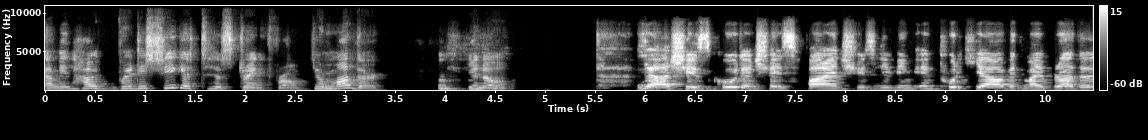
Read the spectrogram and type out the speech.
I mean, how where did she get her strength from? Your mother, you know. Yeah, she's good and she's fine. She's living in Turkey with my brother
